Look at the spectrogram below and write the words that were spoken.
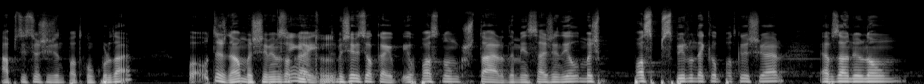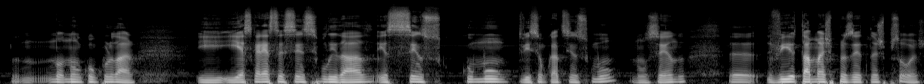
há posições que a gente pode concordar, outras não, mas sabemos, Sim, ok, é mas sabemos, ok, eu posso não gostar da mensagem dele, mas posso perceber onde é que ele pode querer chegar, apesar de eu não, não, não concordar. E, e é se calhar essa sensibilidade, esse senso comum, que devia ser um bocado de senso comum, não sendo, uh, devia estar mais presente nas pessoas.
